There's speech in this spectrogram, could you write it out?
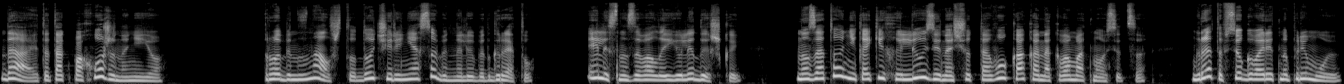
Да, это так похоже на нее. Робин знал, что дочери не особенно любят Грету. Элис называла ее ледышкой. Но зато никаких иллюзий насчет того, как она к вам относится. Грета все говорит напрямую,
